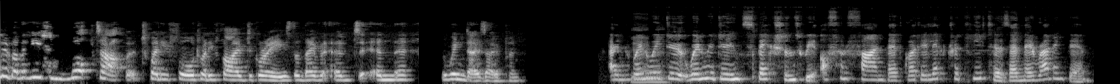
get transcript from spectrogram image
they've got the heating whopped up at 24, 25 degrees, and they've and, and the, the windows open. And when yeah. we do when we do inspections, we often find they've got electric heaters and they're running them,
